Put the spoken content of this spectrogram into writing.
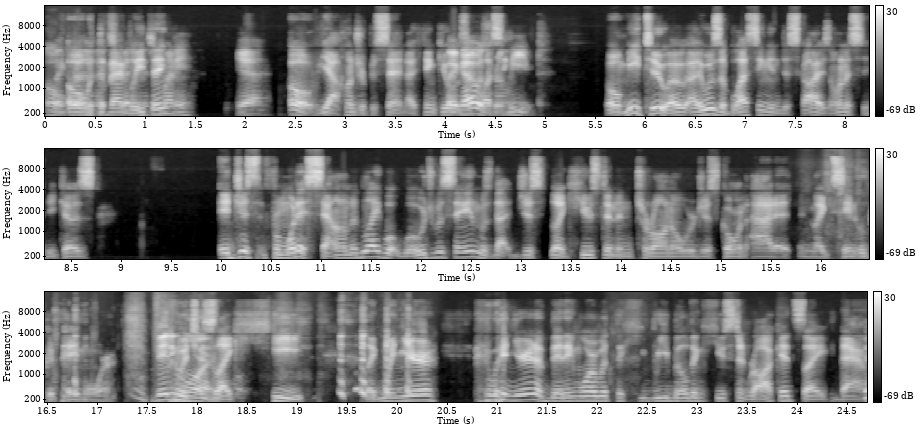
Oh, Like oh, with the than Van spending thing? Money? Yeah. Oh yeah, hundred percent. I think it Like was I a was blessing. relieved. Oh, me too. I, I- it was a blessing in disguise, honestly, because it just, from what it sounded like, what Woj was saying was that just like Houston and Toronto were just going at it and like seeing who could pay more, bidding which war. is like heat. like when you're when you're in a bidding war with the rebuilding Houston Rockets, like damn.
